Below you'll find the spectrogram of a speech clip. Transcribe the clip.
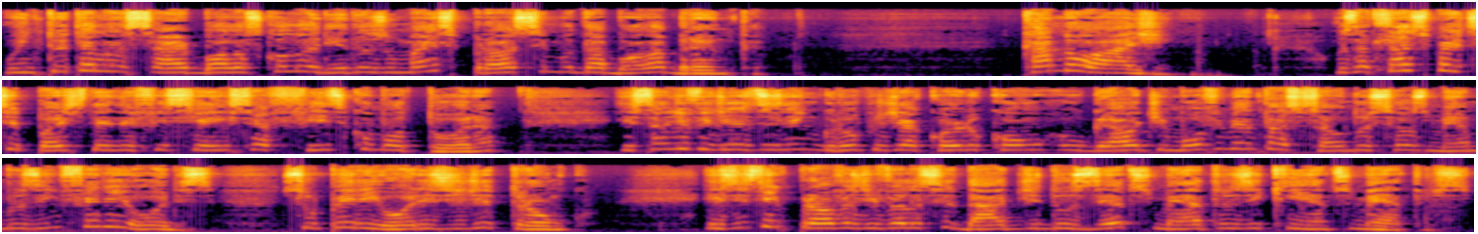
o intuito é lançar bolas coloridas o mais próximo da bola branca. Canoagem. Os atletas participantes têm deficiência físico-motora e são divididos em grupos de acordo com o grau de movimentação dos seus membros inferiores, superiores e de tronco. Existem provas de velocidade de 200 metros e 500 metros.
